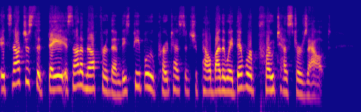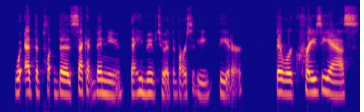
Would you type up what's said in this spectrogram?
it's not just that they it's not enough for them. These people who protested Chappelle by the way, there were protesters out at the the second venue that he moved to at the Varsity Theater. There were crazy ass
